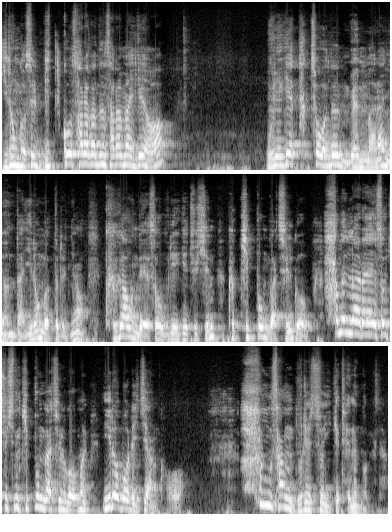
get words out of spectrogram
이런 것을 믿고 살아가는 사람에게요. 우리에게 닥쳐오는 웬만한 연단 이런 것들은요 그 가운데에서 우리에게 주신 그 기쁨과 즐거움 하늘나라에서 주신 기쁨과 즐거움을 잃어버리지 않고 항상 누릴 수 있게 되는 겁니다.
